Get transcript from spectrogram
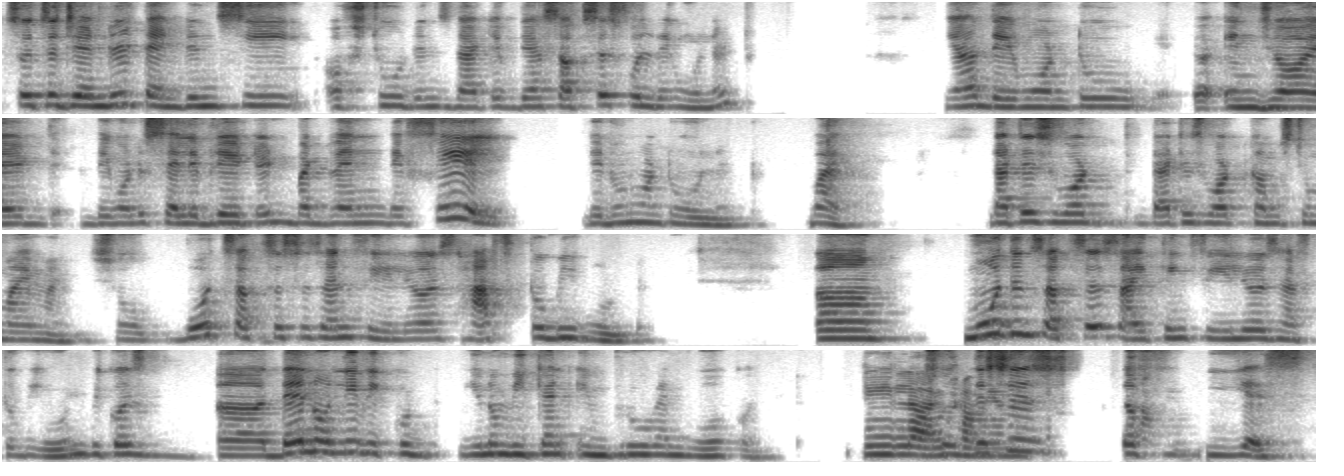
So it's a general tendency of students that if they are successful, they own it yeah they want to uh, enjoy it they want to celebrate it but when they fail they don't want to own it. Why? That is what that is what comes to my mind. So both successes and failures have to be owned. Uh, more than success i think failures have to be owned because uh, then only we could you know we can improve and work on it. So this is the yes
